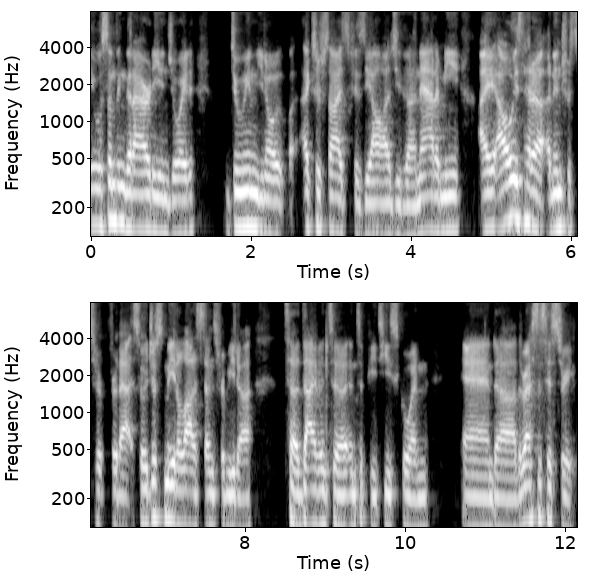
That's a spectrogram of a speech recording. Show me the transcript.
it was something that I already enjoyed doing you know exercise physiology the anatomy i always had a, an interest for that so it just made a lot of sense for me to to dive into into PT school and and uh, the rest is history.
